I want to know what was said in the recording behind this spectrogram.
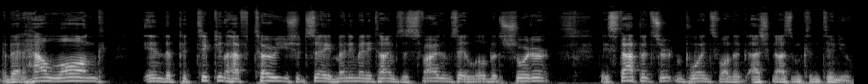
about how long in the particular Haftarah you should say. Many, many times the Sfardim say a little bit shorter. They stop at certain points while the Ashkenazim continue.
